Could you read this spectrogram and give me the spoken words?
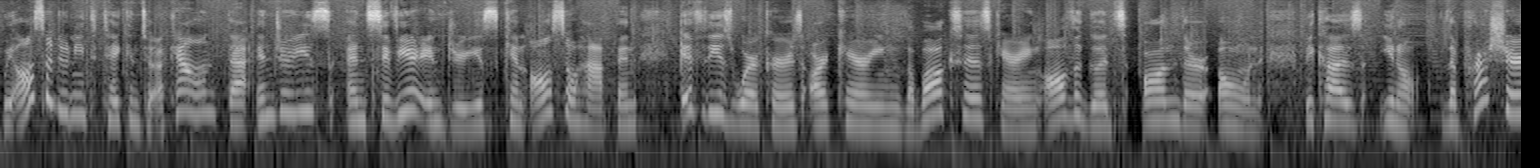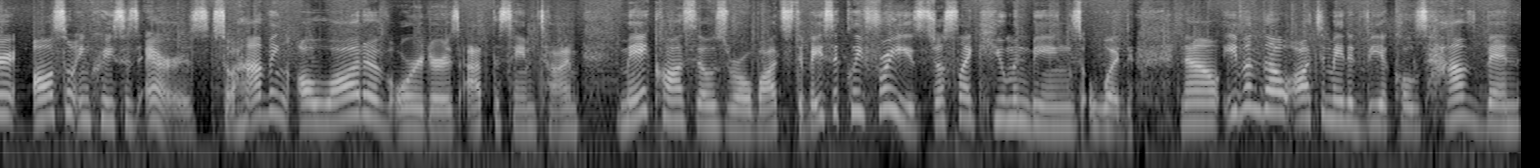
we also do need to take into account that injuries and severe injuries can also happen if these workers are carrying the boxes, carrying all the goods on their own. Because, you know, the pressure also increases errors. So having a lot of orders at the same time may cause those robots to basically freeze, just like human beings would. Now, even though automated vehicles have been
